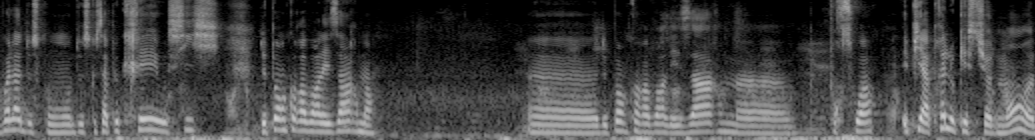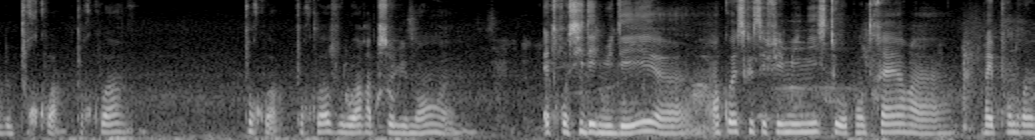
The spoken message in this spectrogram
voilà, de ce de ce que ça peut créer aussi, de pas encore avoir les armes. de pas encore avoir les armes pour soi. Et puis après, le questionnement de pourquoi, pourquoi, pourquoi? Pourquoi vouloir absolument euh, être aussi dénudé euh, En quoi est-ce que c'est féministe ou au contraire euh, répondre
